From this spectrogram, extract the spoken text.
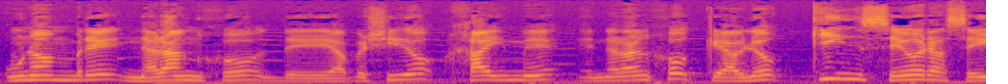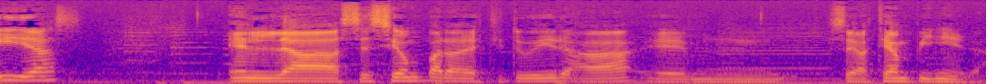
Un hombre naranjo de apellido, Jaime Naranjo, que habló 15 horas seguidas en la sesión para destituir a em, Sebastián Piñera,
